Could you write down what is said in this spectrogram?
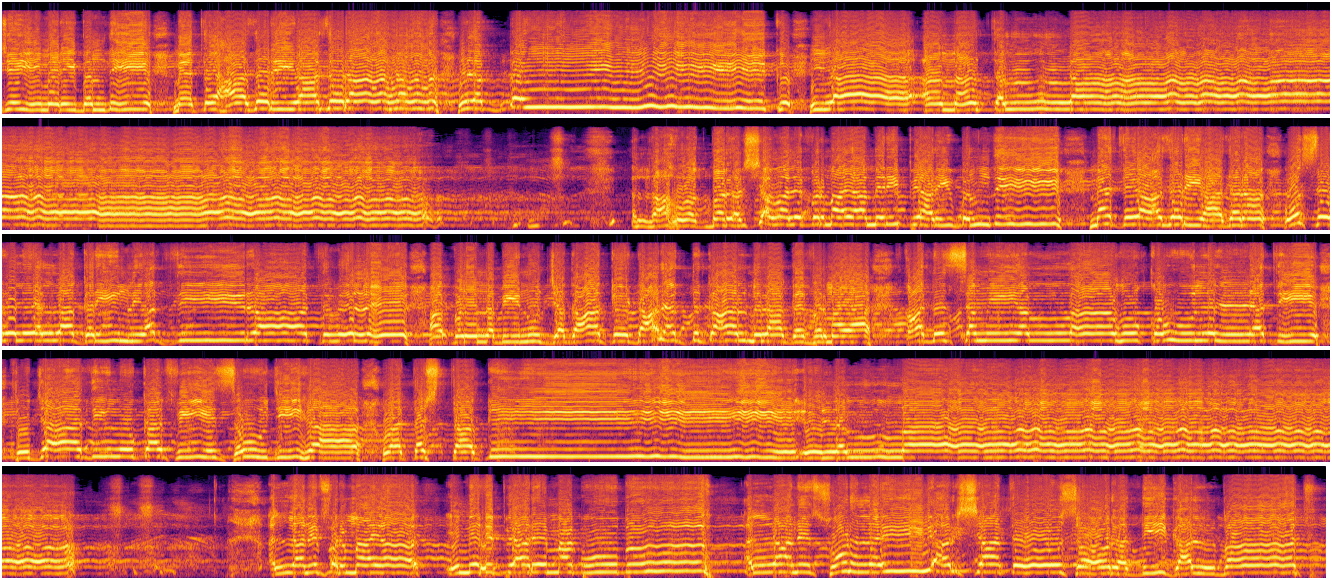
جی میری بندی، میں تے حاضر ہی حاضر ہاں۔ لبیک یا امت اللہ۔ اللہ اکبر عرشہ والے فرمایا میری پیاری بندی میں تے حاضر ہی حاضر ہاں اس سے ویلے اللہ کریم نے ادھی رات ویلے اپنے نبی نو جگا کے ڈائریکٹ کال ملا کے فرمایا قد سمی اللہ قول اللتی تجادلک فی زوجیہا وتشتقی اللہ نے فرمایا یہ میرے پیارے محبوب، اللہ نے سن لئی عرشاں تے اس عورت دی گل بات۔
